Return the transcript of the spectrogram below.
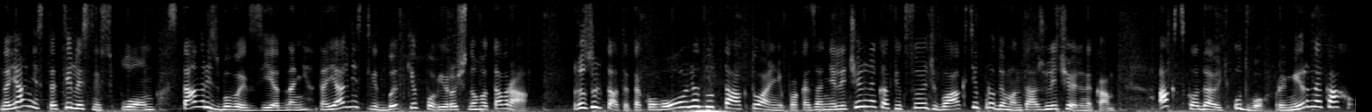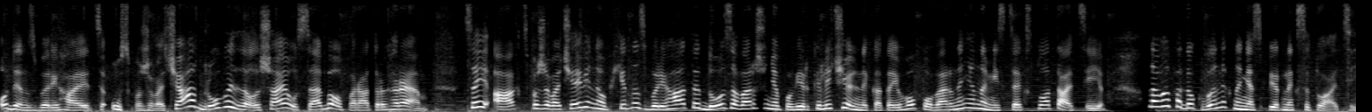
наявність та цілісність пломб, стан різьбових з'єднань, наявність відбитків повірочного тавра. Результати такого огляду та актуальні показання лічильника фіксують в акті про демонтаж лічильника. Акт складають у двох примірниках: один зберігається у споживача, другий залишає у себе оператор ГРМ. Цей акт споживачеві необхідно зберігати до завершення повірки лічильника та його повернення на місце експлуатації на випадок виникнення спірних ситуацій.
